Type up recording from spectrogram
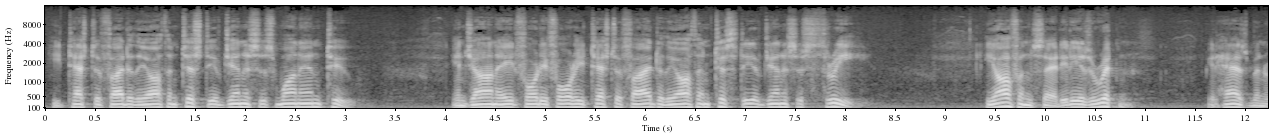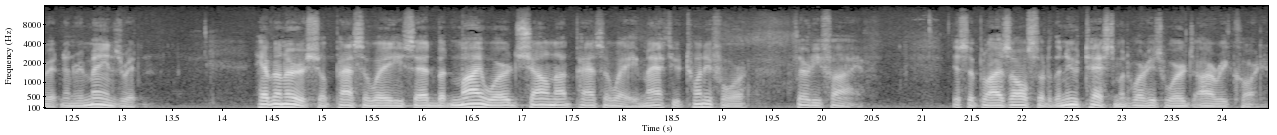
he testified to the authenticity of Genesis 1 and 2. In John 8:44 he testified to the authenticity of Genesis 3. He often said, "It is written. It has been written and remains written." Heaven and earth shall pass away, he said, but my words shall not pass away. Matthew 24:35. This applies also to the New Testament where his words are recorded.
